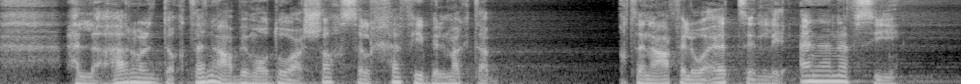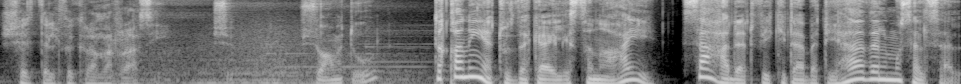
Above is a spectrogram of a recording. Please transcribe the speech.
هلا هارولد اقتنع بموضوع الشخص الخفي بالمكتب. اقتنع في الوقت اللي أنا نفسي شلت الفكرة من رأسي. شو, عم تقول؟ تقنية الذكاء الاصطناعي ساعدت في كتابة هذا المسلسل.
